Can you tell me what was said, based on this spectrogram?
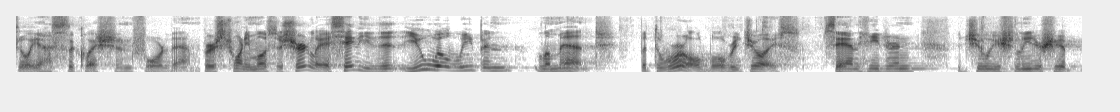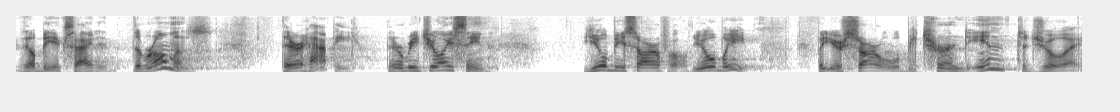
so he asks the question for them. Verse 20 Most assuredly, I say to you that you will weep and lament, but the world will rejoice. Sanhedrin, Jewish leadership, they'll be excited. The Romans, they're happy, they're rejoicing. You'll be sorrowful, you'll weep, but your sorrow will be turned into joy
